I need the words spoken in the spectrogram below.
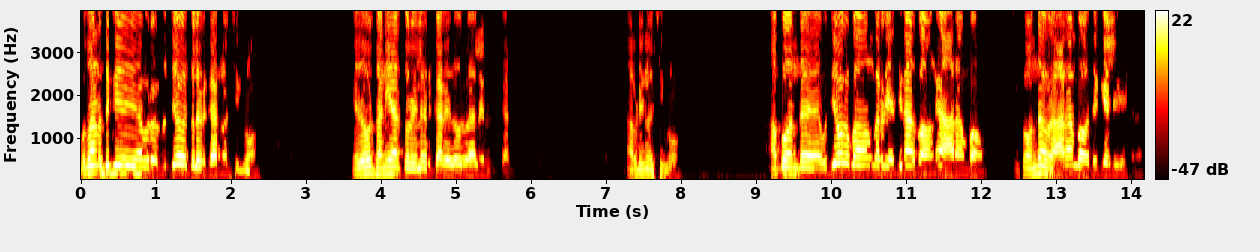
உதாரணத்துக்கு அவர் உத்தியோகத்துல இருக்காருன்னு வச்சுக்குவோம். ஏதோ ஒரு தனியார் துறையில இருக்காரு ஏதோ ஒரு வேலையில இருக்காரு அப்படின்னு வச்சுக்குவோம். அப்போ அந்த உத்தியோக பாவங்கிறது எத்தனாவது பாவங்க? ஆறாம் பாவம். இப்போ வந்து அவர் ஆறாம் பாவத்துக்கு கேள்வி கேட்கிறார்.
